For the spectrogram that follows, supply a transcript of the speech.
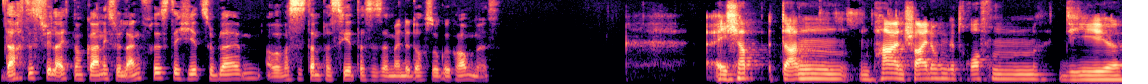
dachtest vielleicht noch gar nicht so langfristig hier zu bleiben, aber was ist dann passiert, dass es am Ende doch so gekommen ist? Ich habe dann ein paar Entscheidungen getroffen, die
